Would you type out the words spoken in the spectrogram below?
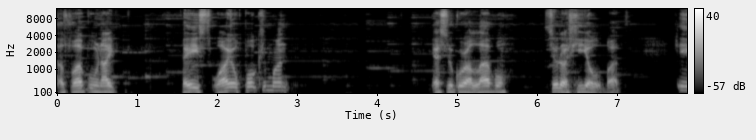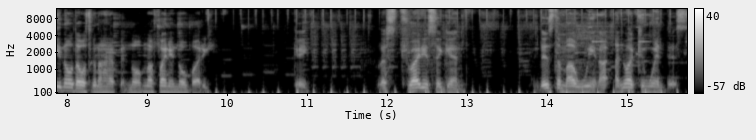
That's why when I faced wild Pokemon, yes, you grow a level, should have healed, but you know that was gonna happen. No, I'm not finding nobody. Okay, let's try this again. This time I'll win. I, I know I can win this.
